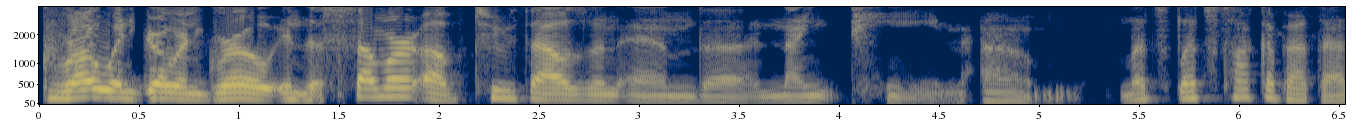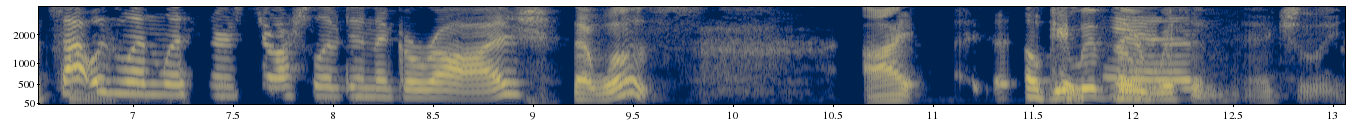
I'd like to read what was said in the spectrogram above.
grow and grow and grow in the summer of 2019. Um, let's let's talk about that. That was when listeners Josh lived in a garage. That was. I okay. We lived there Yeah. with him, actually.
